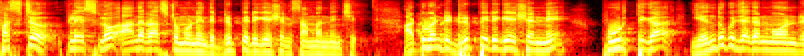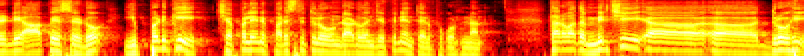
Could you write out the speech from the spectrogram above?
ఫస్ట్ ప్లేస్లో ఆంధ్ర రాష్ట్రం ఉండింది డ్రిప్ ఇరిగేషన్కి సంబంధించి. అటువంటి డ్రిప్ ఇరిగేషన్ని పూర్తిగా ఎందుకు జగన్మోహన్ రెడ్డి ఆపేశాడో ఇప్పటికీ చెప్పలేని పరిస్థితిలో ఉన్నాడు అని చెప్పి నేను తెలుపుకుంటున్నాను. తర్వాత మిర్చి ద్రోహి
